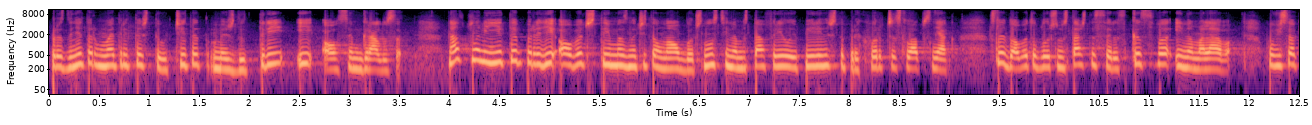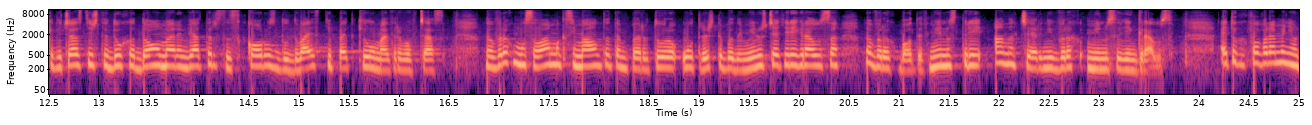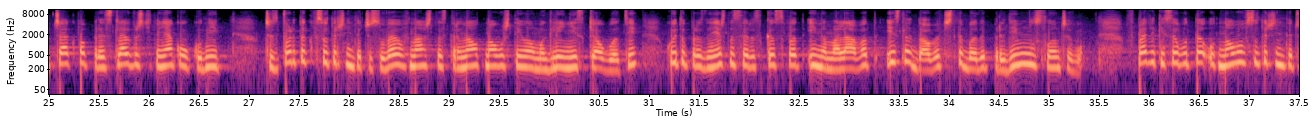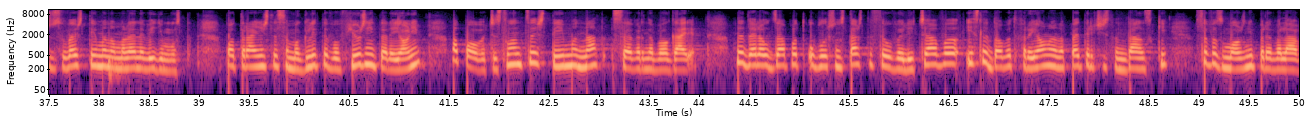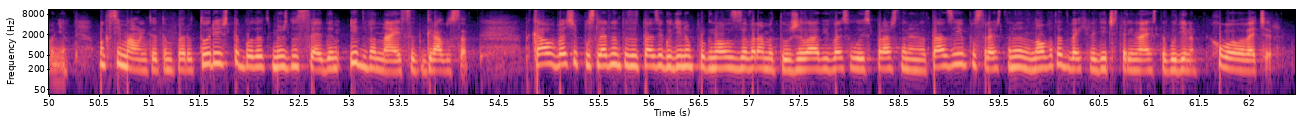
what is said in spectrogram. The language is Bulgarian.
През деня термометрите ще отчитат между 3 и 8 градуса. Над планините преди обед ще има значителна облачност и на места в Рила и Пирин ще прехвърча слаб сняг. След обед облачността ще се разкъсва и намалява. По високите части ще духа до умерен вятър с скорост до 25 км в час. На връх Мусала максималната температура утре ще бъде минус 4 градуса, на връх Ботев минус 3, а на Черни връх минус 1 градус. Ето какво време ни очаква през следващите няколко дни. В четвъртък в сутрешните часове в нашата страна отново ще има мъгли и ниски облаци, които през деня ще се разкъсват и намаляват и след обед ще бъде предимно слънчево. В петък и събота отново в сутрешните часове ще има намалена видимост. По-трайни ще са мъглите в южните райони, а повече слънце ще има над северна България. В неделя от запад облачността ще се увеличава и след обед в района на Петрич и Сандански са възможни превалявания. Максималните температури ще бъдат между 7 и 12 градуса. Такава беше последната за тази година прогноза за времето. Желая ви весело изпращане на тази и посрещане на новата 2014 година. Хубава вечер!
